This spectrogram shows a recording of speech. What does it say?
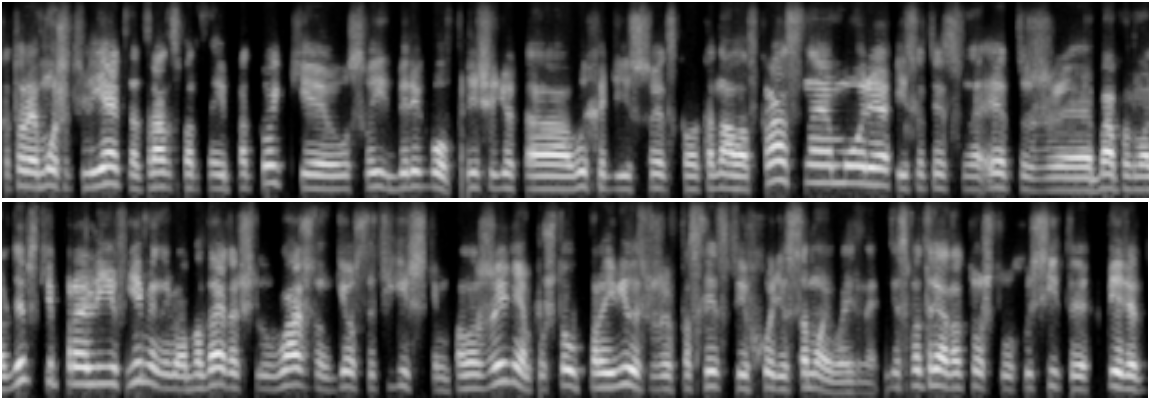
которая может влиять на транспортные потоки у своих берегов. Речь идет о выходе из Суэцкого канала в Красное море, и, соответственно, это же Баб-Мальдивский пролив. Йемен обладает очень важным геостратегическим положением, что проявилось уже впоследствии в ходе самой войны. Несмотря на то, что хуситы перед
